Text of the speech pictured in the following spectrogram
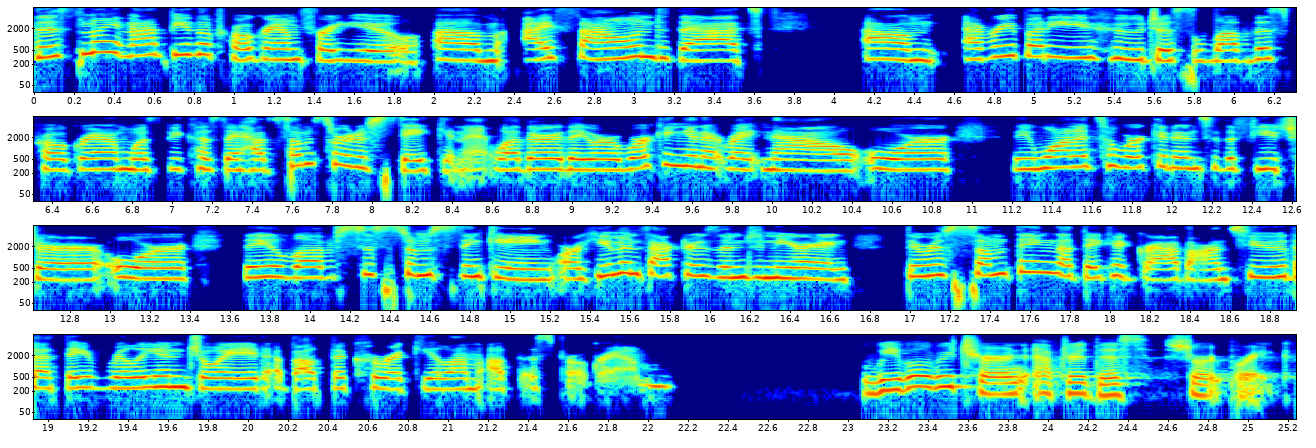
this might not be the program for you. Um, I found that um, everybody who just loved this program was because they had some sort of stake in it, whether they were working in it right now or they wanted to work it into the future or they loved systems thinking or human factors engineering. There was something that they could grab onto that they really enjoyed about the curriculum of this program. We will return after this short break.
